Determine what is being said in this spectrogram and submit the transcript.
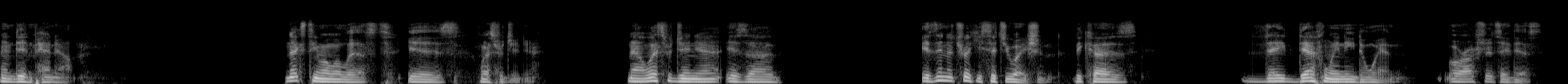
and it didn't pan out. Next team on my list is West Virginia. Now, West Virginia is a is in a tricky situation because they definitely need to win. Or I should say this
